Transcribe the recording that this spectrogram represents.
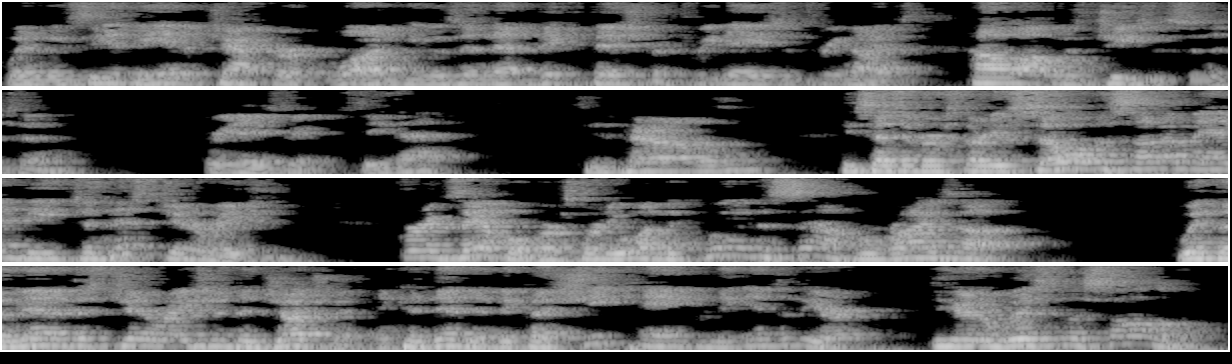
when we see at the end of chapter 1, he was in that big fish for three days and three nights. How long was Jesus in the tomb? Three days, three. See that? See the parallelism? He says in verse 30, So will the Son of Man be to this generation. For example, verse 31, the Queen of the South will rise up with the men of this generation the judgment and condemn them because she came from the ends of the earth to hear the wisdom of Solomon.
